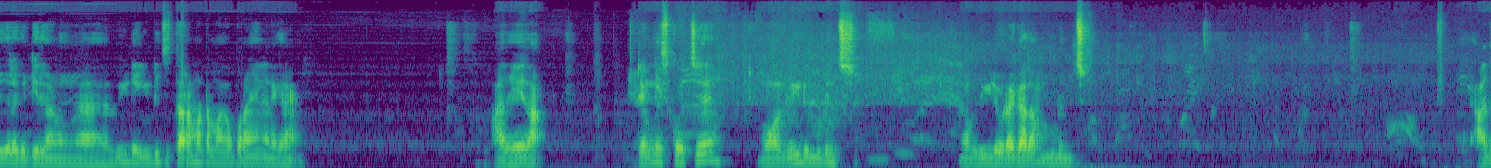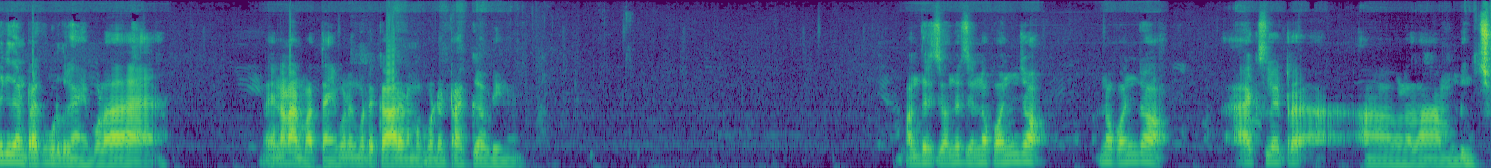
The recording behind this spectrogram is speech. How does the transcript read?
இதில் கட்டியிருக்கானுங்க. வீடை இடித்து தரமட்டமாக போகிறாங்கன்னு நினைக்கிறேன். அதே தான் டென்னிஸ் கோச்சு உன் வீடு முடிஞ்சு உன் வீடோட கதம் முடிஞ்சு அதுக்கு தான் ட்ரக்கு கொடுத்துருக்காங்க போல். என்னடான்னு பார்த்தேன். இவனுக்கு மட்டும் காரு நமக்கு மட்டும் ட்ரக்கு அப்படின்னு. வந்துருச்சு வந்துருச்சு. இன்னும் கொஞ்சம் இன்னும் கொஞ்சம். ஆக்சிலேட்டரை அவ்வளோதான் முடிஞ்சு.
